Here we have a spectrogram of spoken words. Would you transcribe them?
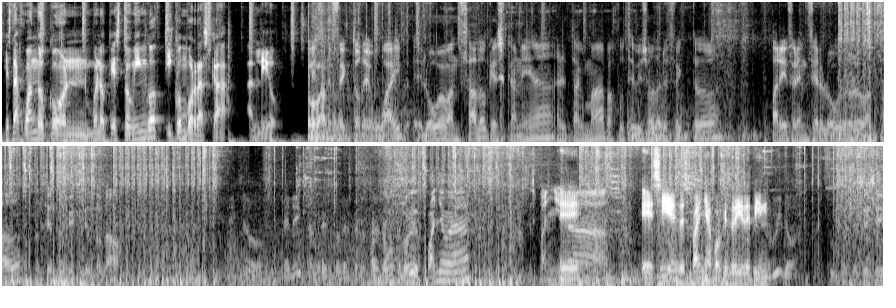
que está jugando con, bueno, que es Domingo y con Borrasca. Al lío. Es un efecto de wipe, el luego avanzado que escanea el tag map, ajuste visual del efecto para diferenciar el luego del luego avanzado. No entiendo qué, qué han tocado. Estamos en el de España, ¿eh? Españita. Eh, eh, sí, es de España porque es de 10 de pin. Sí, sí.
